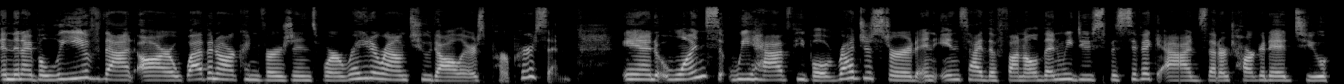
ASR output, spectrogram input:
And then I believe that our webinar conversions were right around $2 per person. And once we have people registered and inside the funnel, then we do specific ads that are targeted to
